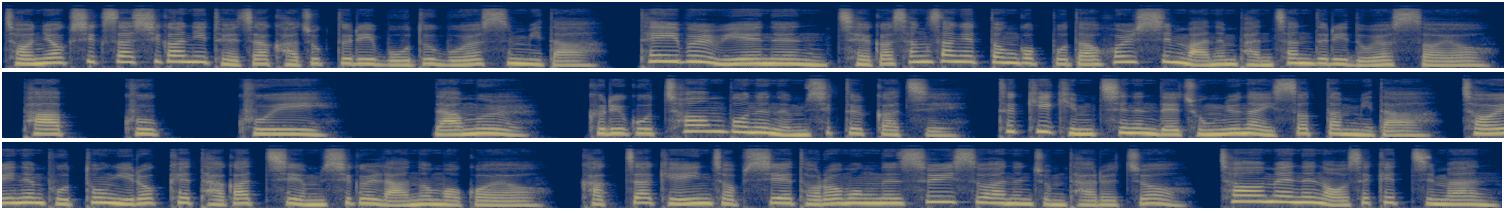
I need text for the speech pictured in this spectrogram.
저녁 식사 시간이 되자 가족들이 모두 모였습니다. 테이블 위에는 제가 상상했던 것보다 훨씬 많은 반찬들이 놓였어요. 밥, 국, 구이, 나물, 그리고 처음 보는 음식들까지. 특히 김치는 네 종류나 있었답니다. 저희는 보통 이렇게 다 같이 음식을 나눠 먹어요. 각자 개인 접시에 덜어먹는 스위스와는 좀 다르죠? 처음에는 어색했지만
